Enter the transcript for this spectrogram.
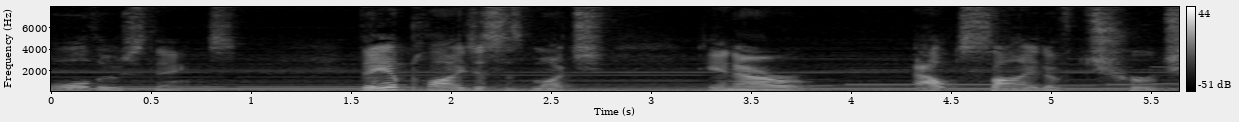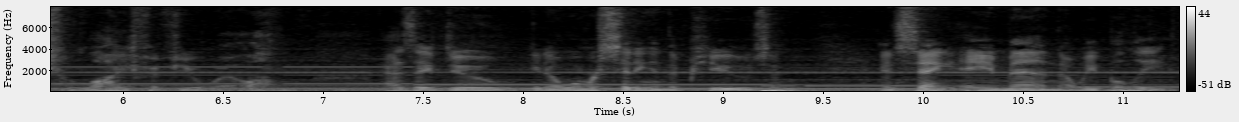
All those things. They apply just as much in our outside of church life, if you will, as they do, you know, when we're sitting in the pews and, and saying amen that we believe.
